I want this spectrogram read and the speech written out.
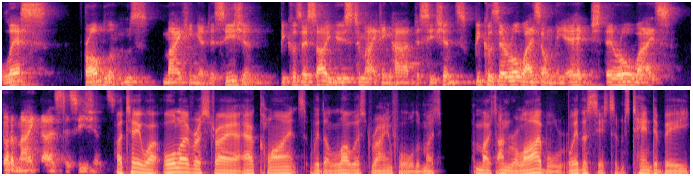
less problems making a decision because they're so used to making hard decisions because they're always on the edge. They're always got to make those decisions. I tell you what, all over Australia, our clients with the lowest rainfall, the most most unreliable weather systems tend to be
